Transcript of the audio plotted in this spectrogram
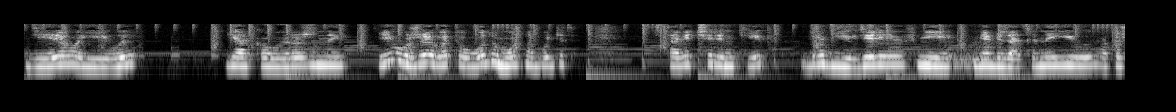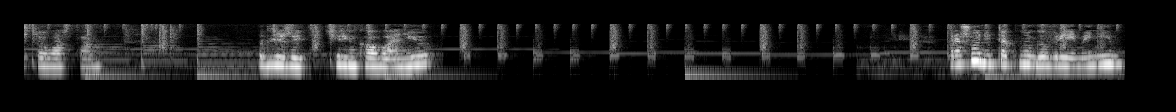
Дерево, ивы ярко выраженный. И уже в эту воду можно будет ставить черенки других деревьев, не, не обязательно ивы, а то, что у вас там подлежит черенкованию. Прошло не так много времени.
